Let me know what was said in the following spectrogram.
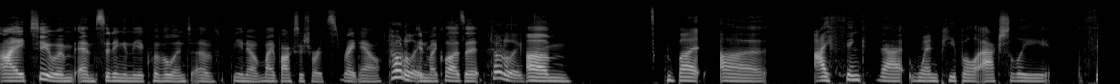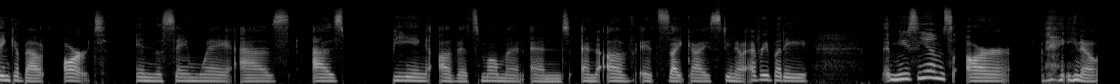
I too am, am sitting in the equivalent of you know my boxer shorts right now Totally. in my closet. totally. Um, but uh, I think that when people actually think about art in the same way as as being of its moment and and of its zeitgeist, you know, everybody museums are you know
